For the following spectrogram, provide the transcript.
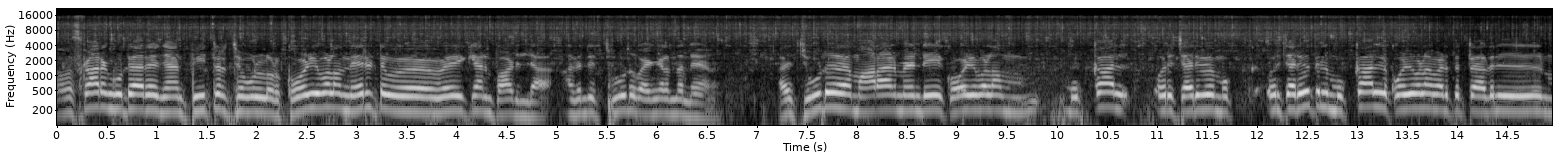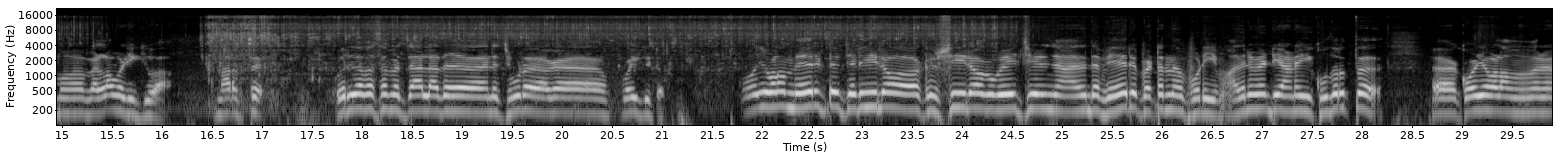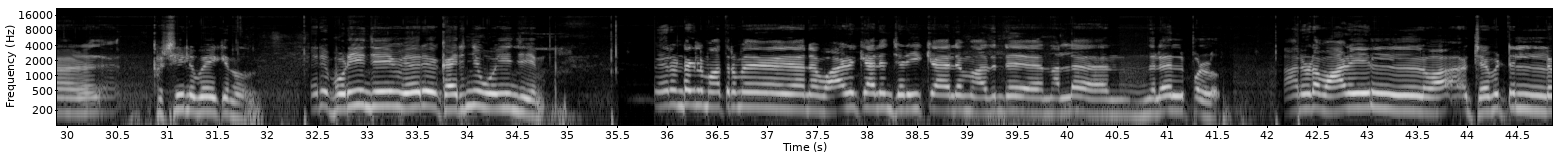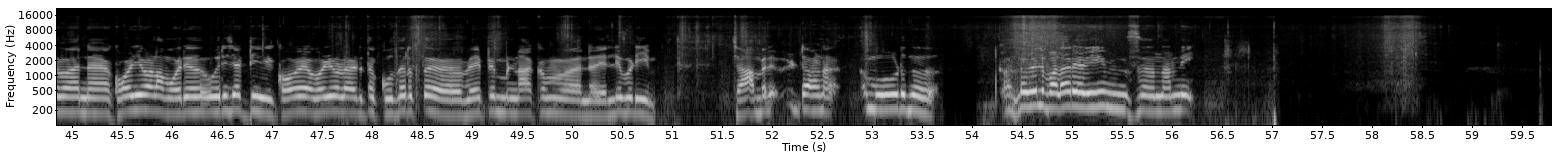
നമസ്കാരം കൂട്ടുകാരെ. ഞാൻ പീറ്റർ ചുവള്ളൂർ കോഴിവളം നേരിട്ട് ഉപ- ഉപയോഗിക്കാൻ പാടില്ല. അതിന്റെ ചൂട് ഭയങ്കരം തന്നെയാണ്. അത് ചൂട് മാറാൻ വേണ്ടി കോഴിവളം മുക്കാൽ ഒരു ചരുവ് ഒരു ചരുവത്തിൽ മുക്കാൽ കോഴിവളം എടുത്തിട്ട് അതിൽ വെള്ളം ഒഴിക്കുക. നിറച്ച്. ഒരു ദിവസം വെച്ചാൽ അത് അതിന്റെ ചൂട് പോയി കിട്ടും. കോഴിവളം നേരിട്ട് ചെടിയിലോ കൃഷിയിലോ ഉപയോഗിച്ച് കഴിഞ്ഞാൽ അതിന്റെ വേര് പെട്ടെന്ന് പൊടിയും. അതിനുവേണ്ടിയാണ് ഈ കുതിർത്ത് കോഴിവളം കൃഷിയിൽ ഉപയോഗിക്കുന്നത്. വേര് പൊടിയും ചെയ്യും വേര് കരിഞ്ഞു പോവുകയും ചെയ്യും. വേരുണ്ടെങ്കിൽ മാത്രമേ പിന്നെ വാഴയ്ക്കാലും ചെടിക്കാലും അതിന്റെ നല്ല നിലനിൽപ്പുള്ളൂ. ഞാനിവിടെ വാഴയിൽ ചെവിട്ടിൽ പിന്നെ കോഴിവളം ഒരു ഒരു ചട്ടി കോഴി കോഴിവളം എടുത്ത് കുതിർത്ത് വേപ്പിൻ പിണ്ണാക്കും പിന്നെ എല്ലുപൊടിയും ചാമ്പലും ഇട്ടാണ് മൂടുന്നത്. കണ്ടതിൽ വളരെയധികം നന്ദി.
